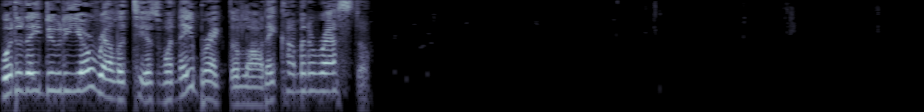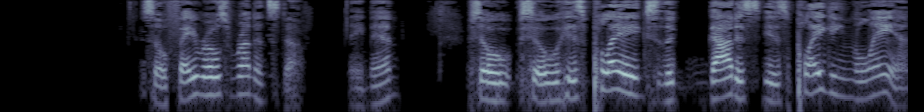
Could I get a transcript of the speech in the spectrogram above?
What do they do to your relatives when they break the law? They come and arrest them. So Pharaoh's running stuff. Amen. So, so his plagues, the God is, is plaguing the land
